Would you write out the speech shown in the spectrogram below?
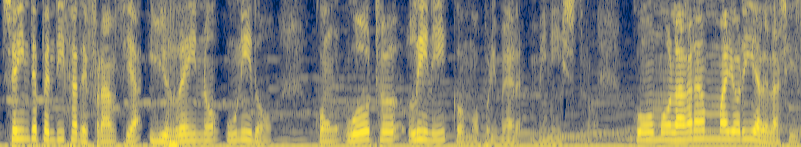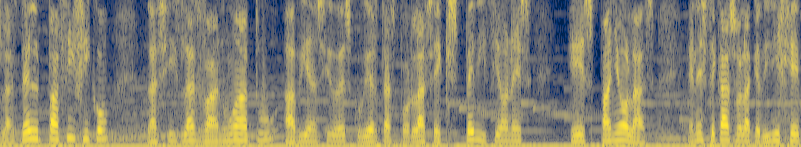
se independiza de Francia y Reino Unido, con Walter Linney como primer ministro. Como la gran mayoría de las islas del Pacífico, las islas Vanuatu habían sido descubiertas por las expediciones españolas, en este caso la que dirige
